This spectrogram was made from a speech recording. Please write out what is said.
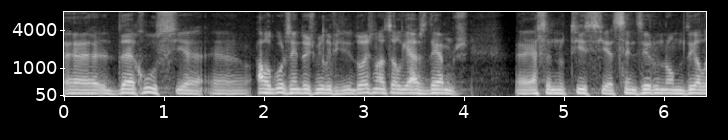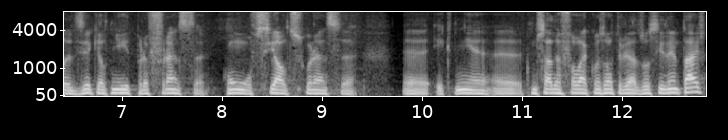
uh, da Rússia uh, alguns em 2022. Nós, aliás, demos essa notícia sem dizer o nome dele, a dizer que ele tinha ido para a França com um oficial de segurança e que tinha começado a falar com as autoridades ocidentais.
